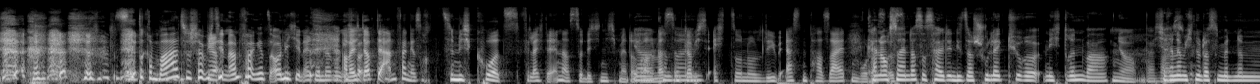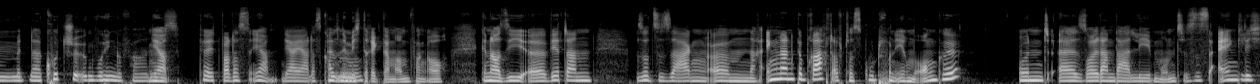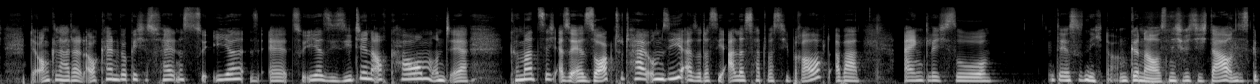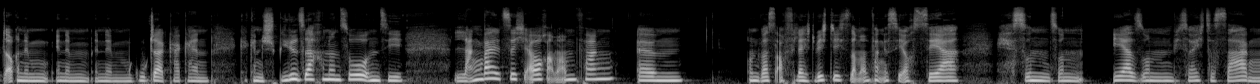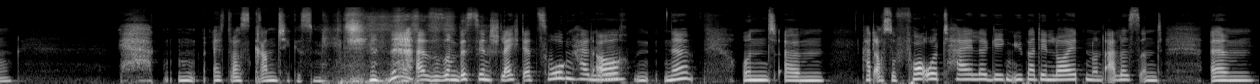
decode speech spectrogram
so dramatisch habe ich Ja. den Anfang jetzt auch nicht in Erinnerung. Aber ich glaube, der Anfang ist auch ziemlich kurz. Vielleicht erinnerst du dich nicht mehr Ja, daran. kann das sind, glaube ich, echt so nur die ersten paar Seiten, wo kann auch sein, dass es halt in dieser Schullektüre nicht drin war. ist. Ja, Ich weiß. erinnere mich nur, dass sie mit einem mit einer Kutsche irgendwo hingefahren Ja, ist. Vielleicht war das, ja, ja, ja, das kommt Also- nämlich direkt am Anfang auch. Genau, sie äh, wird dann sozusagen ähm, nach England gebracht, auf das Gut von ihrem Onkel und äh, soll dann da leben. Und es ist eigentlich, der Onkel hat halt auch kein wirkliches Verhältnis zu ihr, äh, zu ihr. Sie sieht ihn auch kaum und er kümmert sich, also er sorgt total um sie, also dass sie alles hat, was sie braucht, aber eigentlich so, Der ist nicht da. Genau, ist nicht richtig da und es gibt auch in dem, in dem, in dem Guter gar, kein, gar keine Spielsachen und so und sie langweilt sich auch am Anfang. Ähm, und was auch vielleicht wichtig ist, am Anfang ist sie auch sehr, ja, so ein, so ein, eher so ein, wie soll ich das sagen? Ja, ein etwas grantiges Mädchen. Also so ein bisschen schlecht erzogen halt auch, ne? Und ähm, hat auch so Vorurteile gegenüber den Leuten und alles und ähm,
